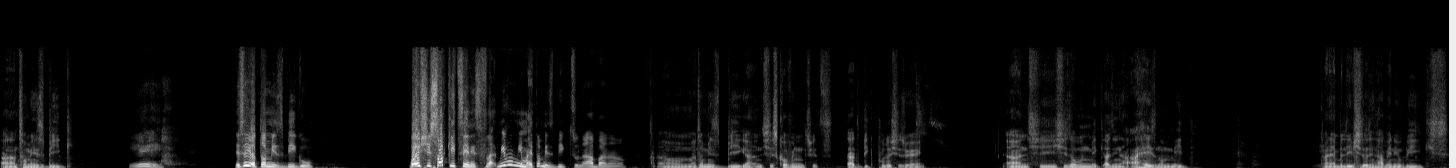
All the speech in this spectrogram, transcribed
And her tummy is big. Yeah. They say your tummy is big, oh. But if she suck it in, it's flat. Even me, my tummy is big too. Now, but now. Um, my tummy is big and she's covering it with that big polo she's wearing. And she she's not even make I her her hair is not made. And I believe she doesn't have any wigs.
